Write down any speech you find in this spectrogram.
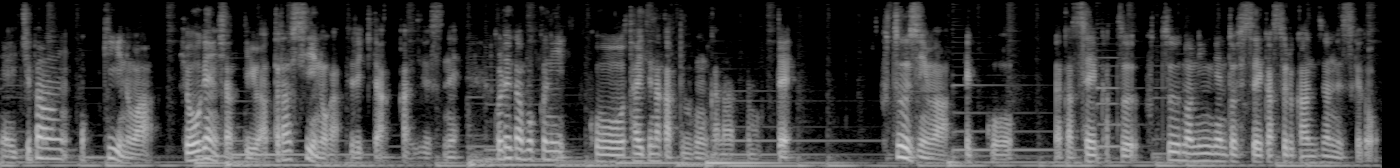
えー、一番大きいのは表現者っていう新しいのが出てきた感じですね。これが僕にこう足りてなかった部分かなと思って、普通人は結構なんか生活、普通の人間として生活する感じなんですけど、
